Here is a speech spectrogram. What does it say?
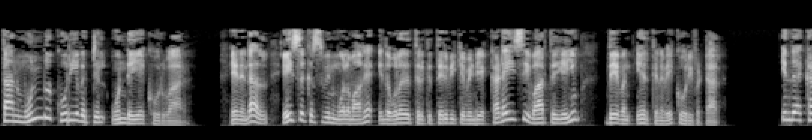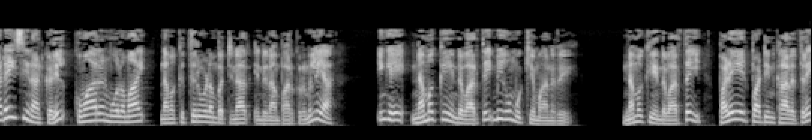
தான் முன்பு கூறியவற்றில் ஒன்றையே கூறுவார். ஏனென்றால் இயேசு கிறிஸ்துவின் மூலமாக இந்த உலகத்திற்கு தெரிவிக்க வேண்டிய கடைசி வார்த்தையையும் தேவன் ஏற்கனவே கூறிவிட்டார். இந்த கடைசி நாட்களில் குமாரன் மூலமாய் நமக்கு திருவளம் பற்றினார் என்று நாம் பார்க்கிறோம் இல்லையா? இங்கே நமக்கு என்ற வார்த்தை மிகவும் முக்கியமானது. நமக்கு என்ற வார்த்தை பழைய ஏற்பாட்டின் காலத்திலே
